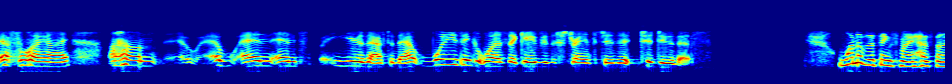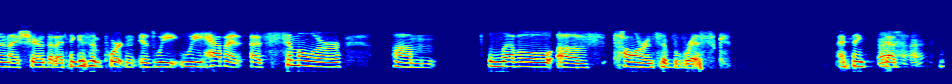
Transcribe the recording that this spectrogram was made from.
FYI. Um, and and years after that, what do you think it was that gave you the strength to do- to do this? One of the things my husband and I share that I think is important is we, we have a, a similar um, level of tolerance of risk. I think that's Uh-huh.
